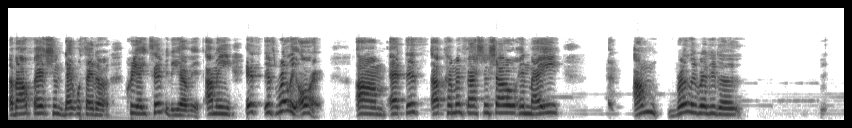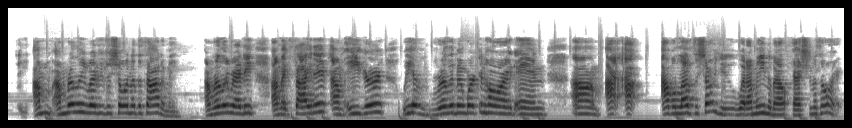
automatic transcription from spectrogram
about fashion, they would say the creativity of it. I mean, it's it's really art. Um, at this upcoming fashion show in May, I'm really ready to. I'm I'm really ready to show another side of me. I'm really ready. I'm excited. I'm eager. We have really been working hard, and um, I, I I would love to show you what I mean about fashion as art.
